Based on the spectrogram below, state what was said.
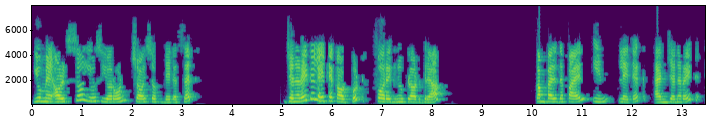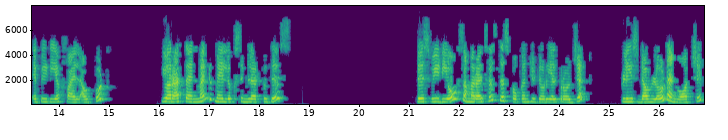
You may also use your own choice of dataset. Generate a LaTeX output for a GNU plot graph. Compile the file in LaTeX and generate a PDF file output. Your assignment may look similar to this. This video summarizes the spoken tutorial project. Please download and watch it.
